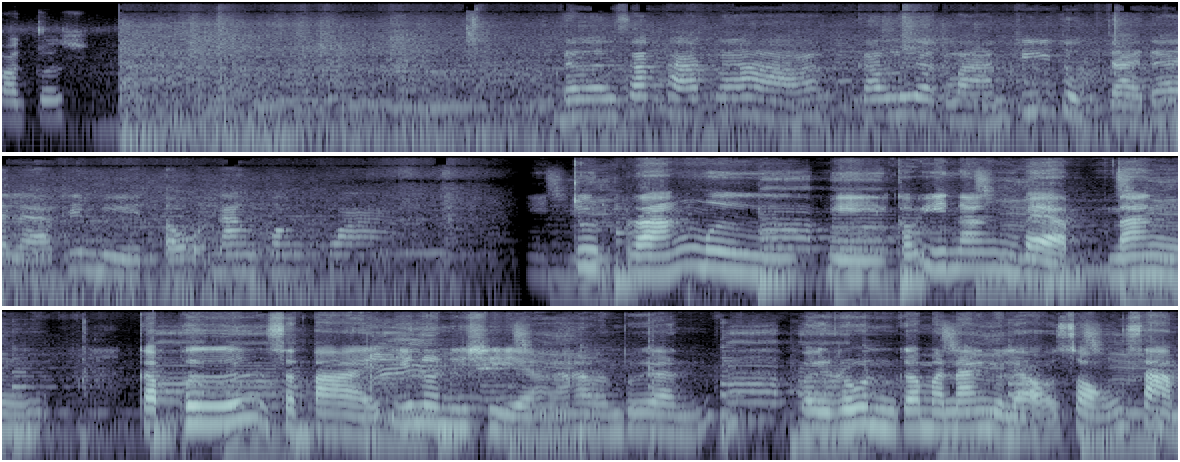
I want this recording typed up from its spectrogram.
บักก เดินสักพักนะคะก็เลือกร้านที่ถูกใจได้แล้วที่มีโต๊ะนั่งกว้างๆมีจุดล้างมือ มีเก้าอี้นั่งแบบนั่งกับพื้นสไตล์อินโดนีเซียนะคะเพื่อนๆวัยรุ่นก็มานั่งอยู่แล้วสองสาม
